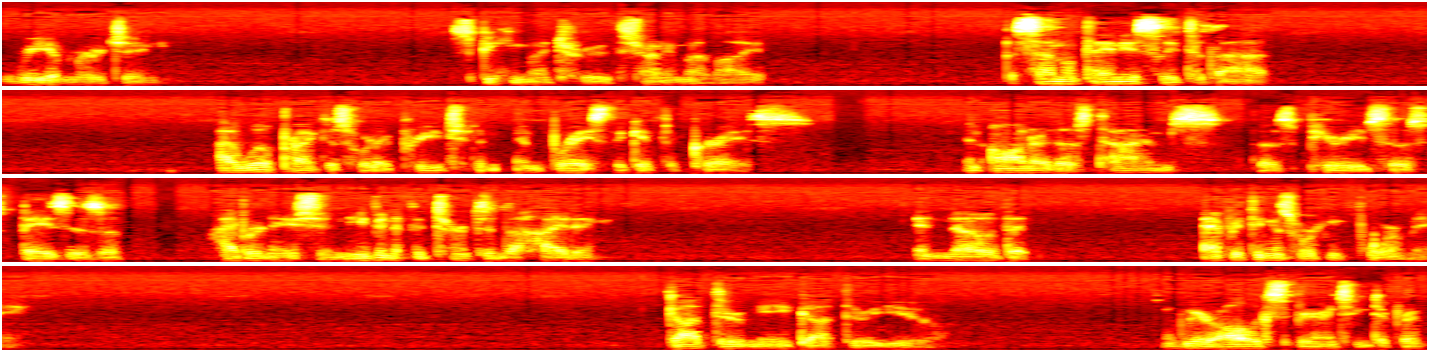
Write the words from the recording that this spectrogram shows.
re-emerging, speaking my truth, shining my light. But simultaneously to that, I will practice what I preach and embrace the gift of grace and honor those times, those periods, those phases of hibernation, even if it turns into hiding, and know that everything is working for me. God through me, God through you. We are all experiencing different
